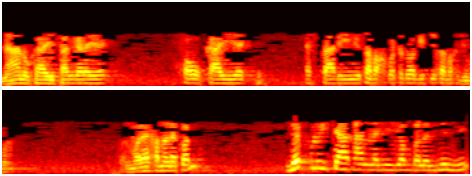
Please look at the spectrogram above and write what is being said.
naanukaayu sàngara yeeg fowkaay yeeg stade yi ñu tabax ko te doo gis ñu tabax juma kon moo lay xamal ne kon lépp luy caaxaan la ñuy yombalal nit ñi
